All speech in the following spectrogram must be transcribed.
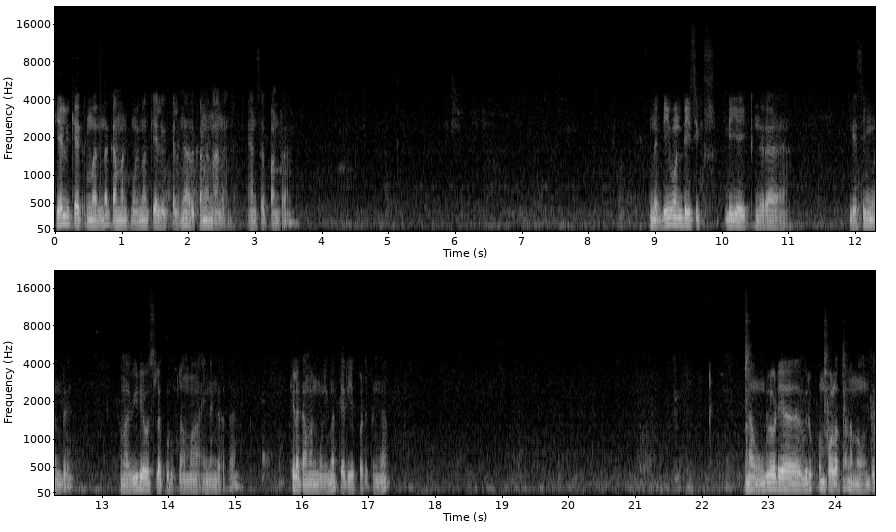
கேள்வி கேட்குற மாதிரி இருந்தால் கமெண்ட் மூலிமா கேள்வி கேளுங்க. அதுக்கான நான் ஆன்சர் பண்ணுறேன் இந்த T one T six T எயிட்டுங்கிற கெஸ்ஸிங் வந்து நம்ம வீடியோஸில் கொடுக்கலாமா என்னங்கிறத கீழே கமெண்ட் மூலிமா தெரியப்படுத்துங்க. ஏன்னா உங்களுடைய விருப்பம் போல தான் நம்ம வந்து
